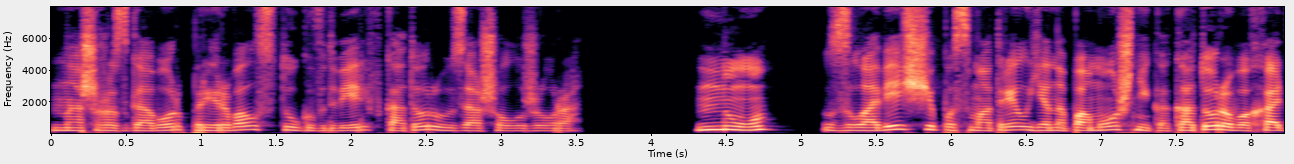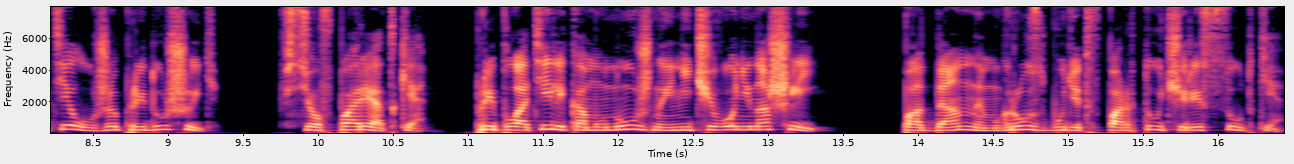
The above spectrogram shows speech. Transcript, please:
Наш разговор прервал стук в дверь, в которую зашел Жора. «Ну?» Зловеще посмотрел я на помощника, которого хотел уже придушить. «Все в порядке. Приплатили кому нужно и ничего не нашли. По данным, груз будет в порту через сутки».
